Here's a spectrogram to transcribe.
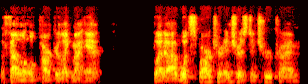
a fellow oak parker like my aunt. But uh, what sparked her interest in true crime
